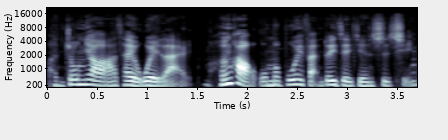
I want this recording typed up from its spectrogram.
很重要啊，才有未来，很好，我们不会反对这件事情。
